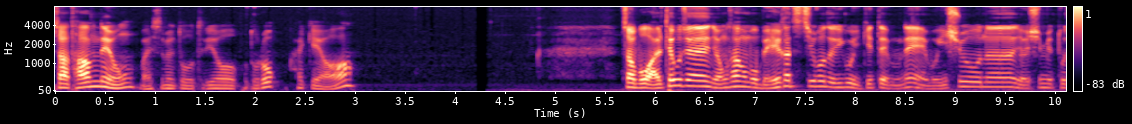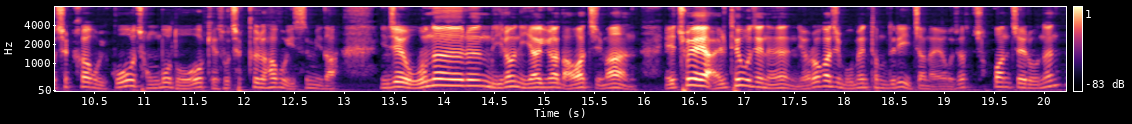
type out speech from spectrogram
자, 다음 내용 말씀을 또 드려보도록 할게요. 자, 뭐 알테오젠 영상은 뭐 매일같이 찍어드리고 있기 때문에 뭐 이슈는 열심히 또 체크하고 있고 정보도 계속 체크를 하고 있습니다. 이제 오늘은 이런 이야기가 나왔지만 애초에 알테오젠은 여러 가지 모멘텀들이 있잖아요. 그죠? 첫 번째로는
